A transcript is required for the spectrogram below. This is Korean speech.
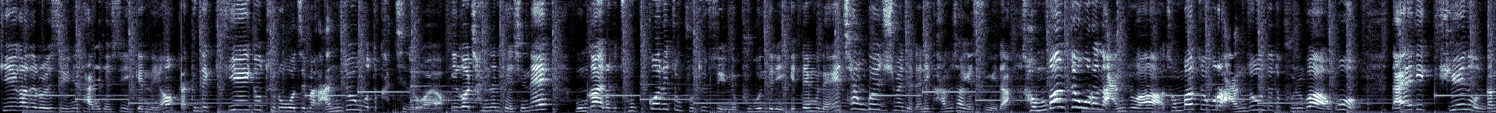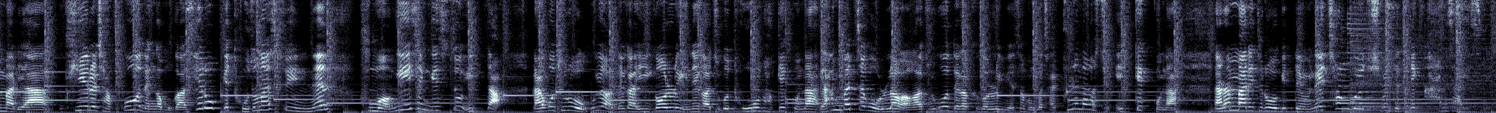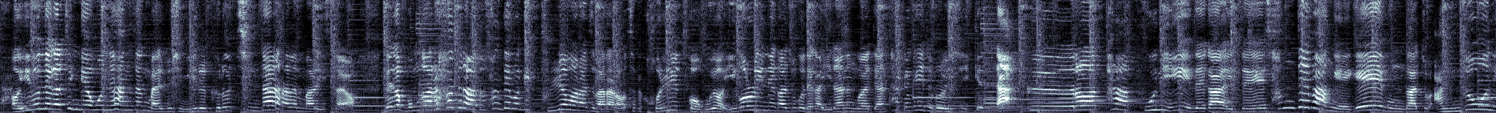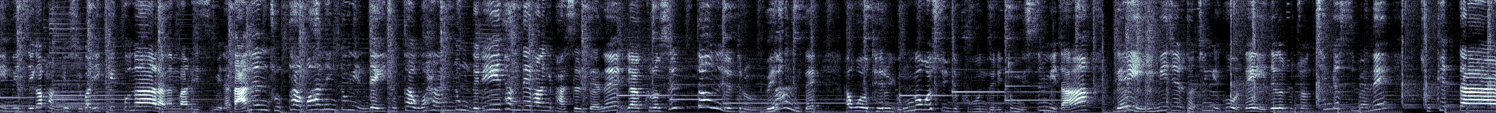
기회가 들어올 수 있는 달이 될 수 있겠네요. 아, 근데 기회도 들어오지만 안 좋은 것도 같이 들어와요. 이걸 잡는 대신에 뭔가 이렇게 조건이 좀 붙을 수 있는 부분들이 있기 때문에 참고해 주시면 대단히 감사하겠습니다. 전반적으로는 안 좋아. 전반적으로 안 좋은데도 불구하고 나에게 기회는 온단 말이야. 기회를 잡고 내가 뭔가 새롭게 도전할 수 있는 구멍이 생길 수 있다. 라고 들어오고요. 내가 이걸로 인해 가지고 도움을 받겠구나. 한 발자국 올라와 가지고 내가 그걸로 인해서 뭔가 잘 풀려나갈 수 있겠구나. 라는 말이 들어오기 때문에 참고해 주시면 대단히 감사하겠습니다. 어, 이분들 같은 경우는 항상 말조심 일을 그르친다 라는 말이 있어요. 내가 뭔가를 하더라도 상대방이 굴려 말하지 말아라. 어차피 걸릴 거고요. 이걸로 인해 가지고 내가 일하는 거에 대한 타격이 들어올 수 있겠다. 그렇다 보니 내가 이제 상대방에게 뭔가 좀 안 좋은 이미지가 바뀔 수가 있겠구나 라는 말이 있습니다. 나는 좋다고 한 행동인데 이 좋다고 한 행동들이 상대방이 봤을 때는 야 그런 쓸데없는 일들을 왜 하는데? 하고 대로 욕 먹을 수 있는 부분들이 좀 있습니다. 내 이미지를 더 챙기고 내 이득을 좀 챙겼으면 좋겠다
